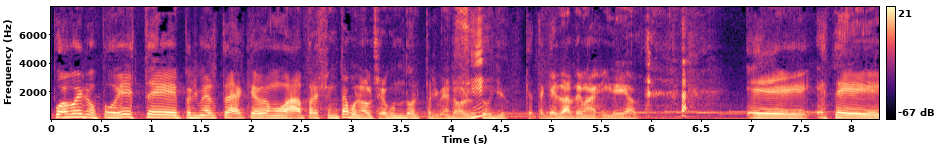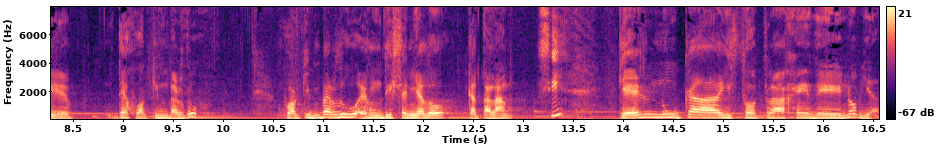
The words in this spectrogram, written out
Pues bueno, pues este primer traje que vamos a presentar, bueno, el segundo, el primero el tuyo, que te queda además ideal, eh, es de, de Joaquín Verdú. Joaquín Verdú es un diseñador catalán ¿Sí? que él nunca hizo traje de novia,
